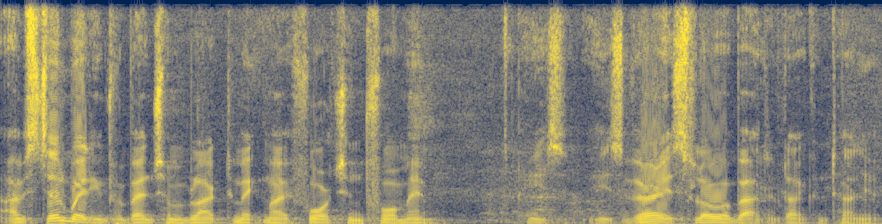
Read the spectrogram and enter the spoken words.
I'm still waiting for Benjamin Black to make my fortune for me. He's, he's very slow about it, I can tell you.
